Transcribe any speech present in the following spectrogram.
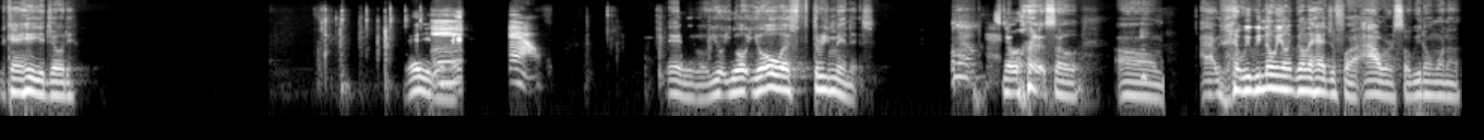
We can't hear you, Jody. There you go. Now, There we go. You you you owe us three minutes. okay. So so um I, we, we know we only, we only had you for an hour, so we don't want to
